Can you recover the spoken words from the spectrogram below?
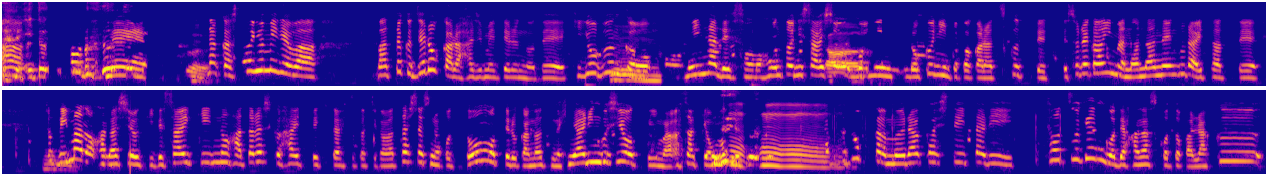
あ伊藤そうですね。うん。なんかそういう意味では、全くゼロから始めてるので、企業文化をこうみんなでその本当に最初あー。5人、6人とかから作ってって、それが今7年ぐらい経って、ちょっと今の話を聞いて、最近の新しく入ってきた人たちが私たちのことどう思ってるかなっていうのをヒアリングしようって今、さっき思って、うんうんなんかどっかムラ化していたり、共通言語で話すことが楽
